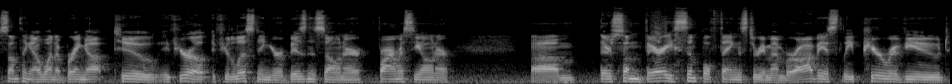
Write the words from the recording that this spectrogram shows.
something I want to bring up too. If you're a, if you're listening, you're a business owner, pharmacy owner. Um, there's some very simple things to remember. Obviously, peer-reviewed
